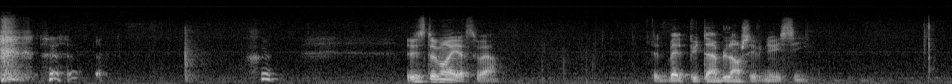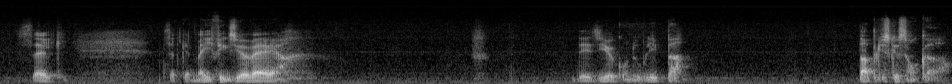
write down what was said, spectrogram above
Justement, hier soir, cette belle putain blanche est venue ici. Celle qui. Celle qui a de magnifiques yeux verts. Des yeux qu'on n'oublie pas. Pas plus que son corps.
